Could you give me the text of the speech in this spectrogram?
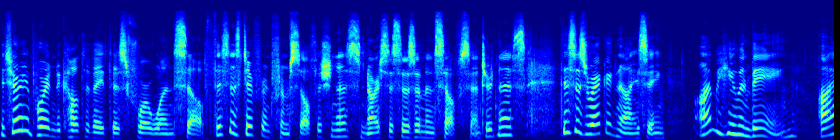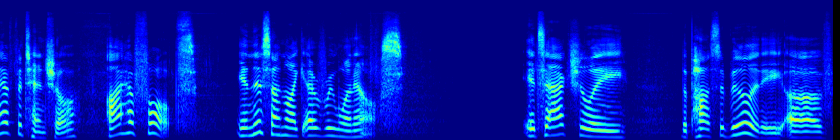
it's very important to cultivate this for oneself. This is different from selfishness, narcissism, and self centeredness. This is recognizing I'm a human being, I have potential, I have faults. In this, I'm like everyone else. It's actually the possibility of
